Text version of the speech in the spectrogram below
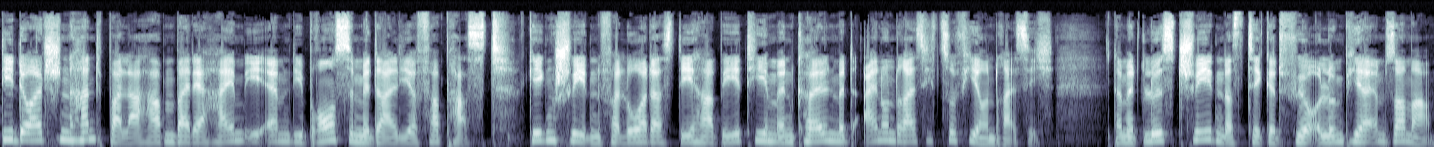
Die deutschen Handballer haben bei der Heim-EM die Bronzemedaille verpasst. Gegen Schweden verlor das DHB-Team in Köln mit 31 zu 34. Damit löst Schweden das Ticket für Olympia im Sommer.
